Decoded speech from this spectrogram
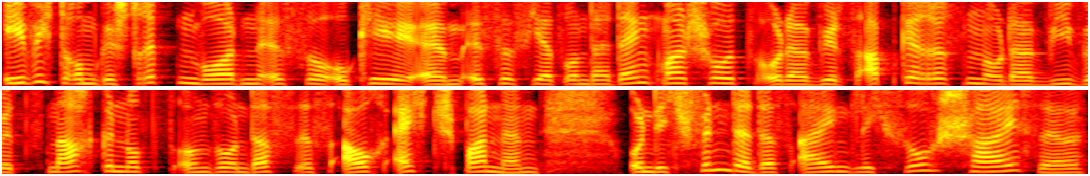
ewig darum gestritten worden ist, so, okay, ähm, ist es jetzt unter Denkmalschutz oder wird es abgerissen oder wie wird es nachgenutzt und so. Und das ist auch echt spannend. Und ich finde das eigentlich so scheiße,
